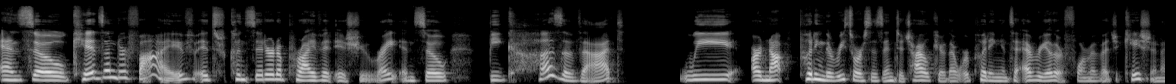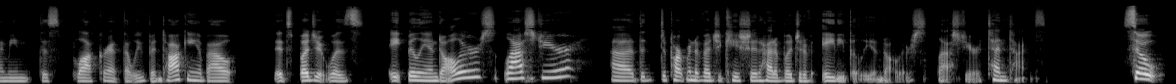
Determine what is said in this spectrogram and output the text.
And so kids under 5 it's considered a private issue right? And so because of that we are not putting the resources into childcare that we're putting into every other form of education. I mean, this block grant that we've been talking about, its budget was $8 billion last year. Uh, the Department of Education had a budget of $80 billion last year, 10 times. So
